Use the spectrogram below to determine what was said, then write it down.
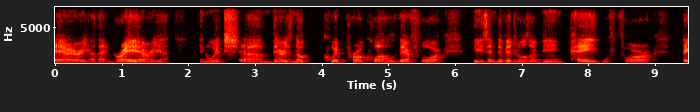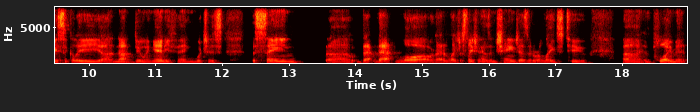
area, that gray area in which um, there is no quid pro quo. Therefore, these individuals are being paid for basically uh, not doing anything, which is the same, uh, that, that law or that legislation hasn't changed as it relates to uh, employment.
